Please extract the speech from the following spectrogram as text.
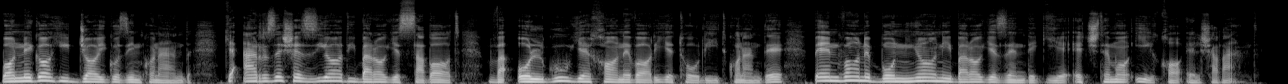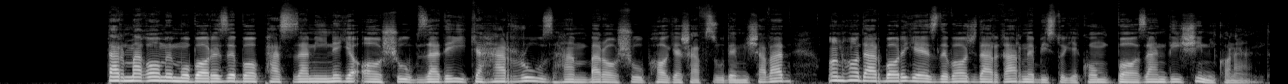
با نگاهی جایگزین کنند که ارزش زیادی برای ثبات و الگوی خانواری تولید کننده به عنوان بنیانی برای زندگی اجتماعی قائل شوند. در مقام مبارزه با پس زمینه آشوب زدهی که هر روز هم بر آشوبهایش افزوده می شود، آنها درباره ازدواج در قرن بیست و یکم بازندیشی می کنند.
